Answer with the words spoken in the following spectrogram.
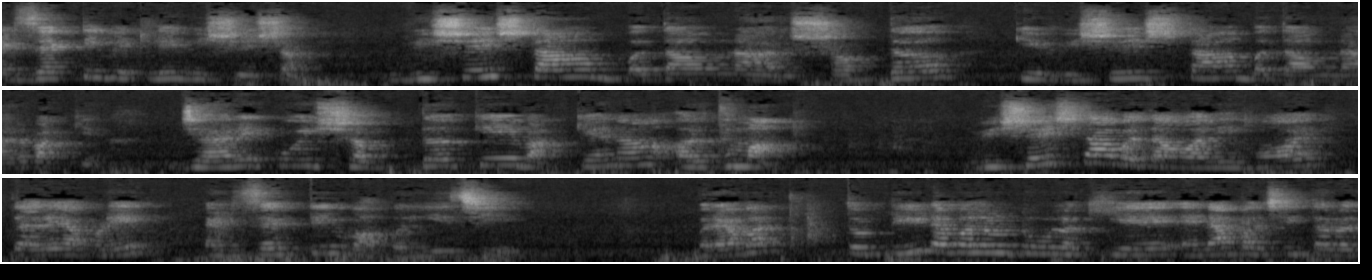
એડજેક્ટિવ એટલે વિશેષણ. વિશેષતા બતાવનાર શબ્દ કે વિશેષતા બતાવનાર વાક્ય. જ્યારે કોઈ શબ્દ કે વાક્યના અર્થમાં વિશેષતા બતાવવાની હોય, ત્યારે આપણે એડજેક્ટિવ વાપરીએ છીએ. બરાબર? તો ટી ડબલ ટુ લખીએ, એના પછી તરત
